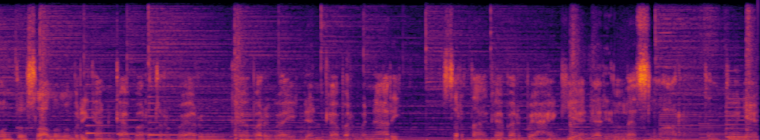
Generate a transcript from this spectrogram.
untuk selalu memberikan kabar terbaru, kabar baik, dan kabar menarik, serta kabar bahagia dari Leslar tentunya.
